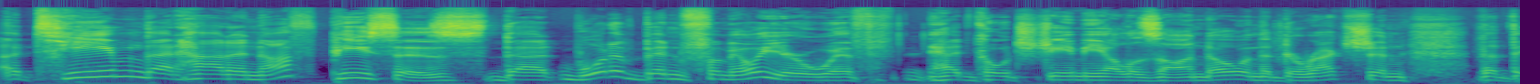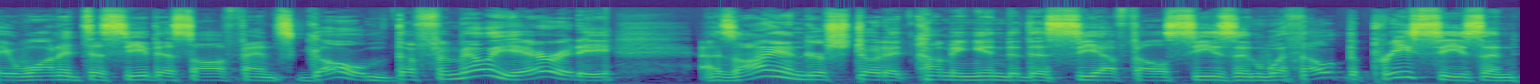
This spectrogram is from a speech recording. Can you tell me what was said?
a team that had enough pieces that would have been familiar with head coach Jaime Elizondo and the direction that they wanted to see this offense go. The familiarity, as I understood it coming into this CFL season without the preseason,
